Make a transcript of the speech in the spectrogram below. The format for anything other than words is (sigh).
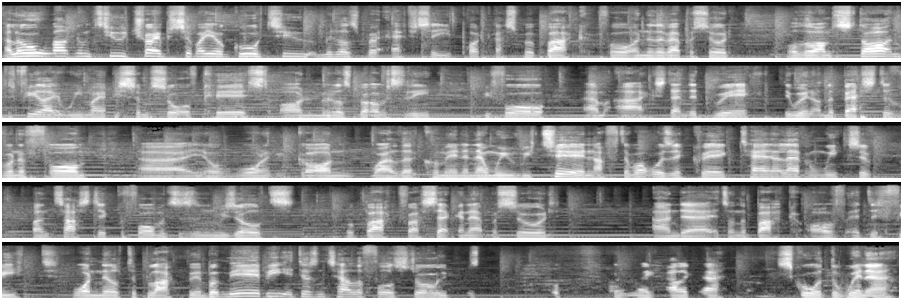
Hello, welcome to Tribe Super, your go-to Middlesbrough FC podcast. We're back for another episode. Although I'm starting to feel like we might be some sort of curse on Middlesbrough. Obviously, before um, our extended break, they weren't on the best of run of form. Uh, you know, Warnock had gone while they'd come in, and then we return after what was it, Craig? 10, 11 weeks of fantastic performances and results. We're back for our second episode and uh, it's on the back of a defeat 1 0 to Blackburn. But maybe it doesn't tell the full story because like Gallagher scored the winner.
